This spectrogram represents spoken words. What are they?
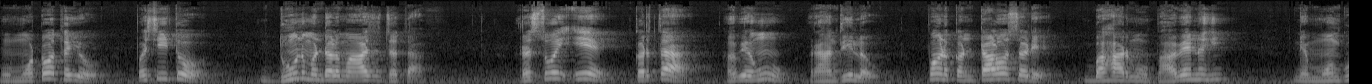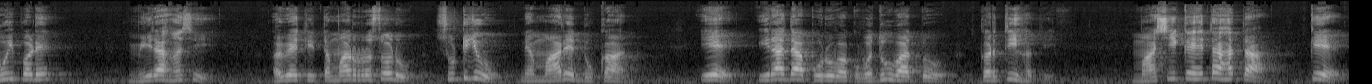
હું મોટો થયો, પછી તો ધૂન મંડળમાં જ જતા. રસોઈ એ કરતાં હવે હું રાંધી લઉં, પણ કંટાળો સડે, બહારનું ભાવે નહીં ને મોંઘુંય પડે. મીરા હસી હવેથી તમારું રસોડું છૂટ્યું ને મારે દુકાન. એ ઈરાદાપૂર્વક વધુ વાતો કરતી હતી. માસી કહેતા હતા કે,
